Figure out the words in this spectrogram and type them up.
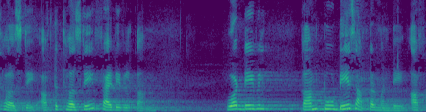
Thursday? After Thursday, Friday will come. What day will come two days after Monday? After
